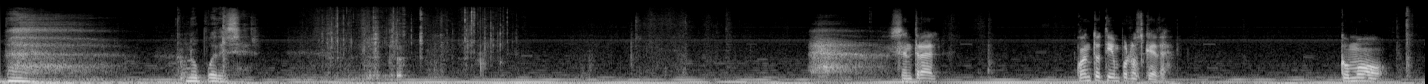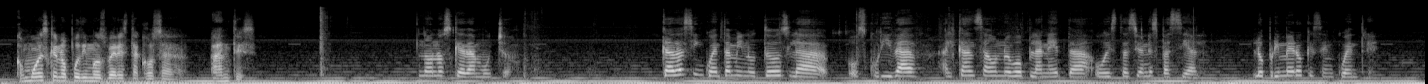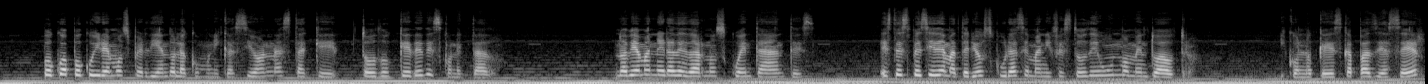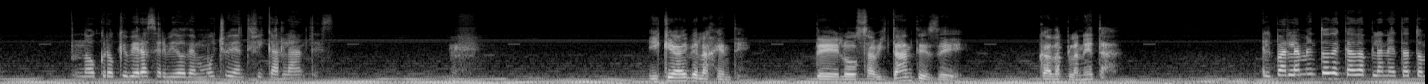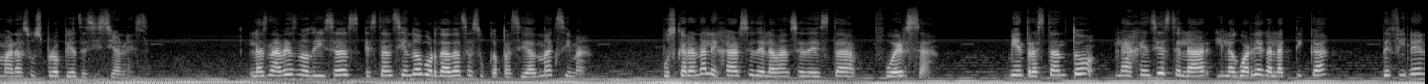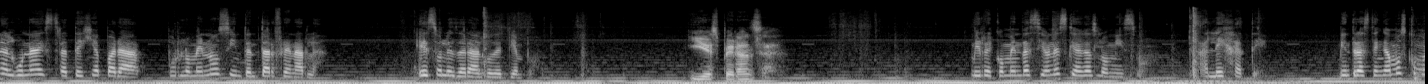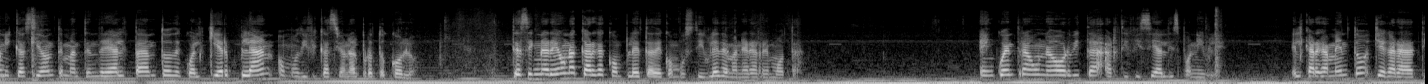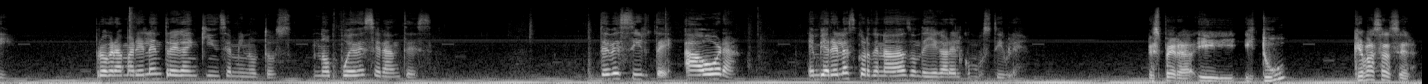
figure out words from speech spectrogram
ah, no puede ser. Central. ¿Cuánto tiempo nos queda? ¿Cómo... ¿Cómo es que no pudimos ver esta cosa antes? No nos queda mucho. Cada 50 minutos la oscuridad alcanza un nuevo planeta o estación espacial, lo primero que se encuentre. Poco a poco iremos perdiendo la comunicación hasta que todo quede desconectado. No había manera de darnos cuenta antes. Esta especie de materia oscura se manifestó de un momento a otro. Y con lo que es capaz de hacer, no creo que hubiera servido de mucho identificarla antes. ¿Y qué hay de la gente? De los habitantes de cada planeta. El parlamento de cada planeta tomará sus propias decisiones. Las naves nodrizas están siendo abordadas a su capacidad máxima. Buscarán alejarse del avance de esta fuerza. Mientras tanto, la Agencia Estelar y la Guardia Galáctica definen alguna estrategia para, por lo menos, intentar frenarla. Eso les dará algo de tiempo. Y esperanza. Mi recomendación es que hagas lo mismo. Aléjate. Mientras tengamos comunicación te mantendré al tanto de cualquier plan o modificación al protocolo. Te asignaré una carga completa de combustible de manera remota. Encuentra una órbita artificial disponible. El cargamento llegará a ti. Programaré la entrega en 15 minutos. No puede ser antes. Debes irte, ahora. Enviaré las coordenadas donde llegará el combustible. Espera, ¿y, ¿y tú? ¿Qué vas a hacer?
